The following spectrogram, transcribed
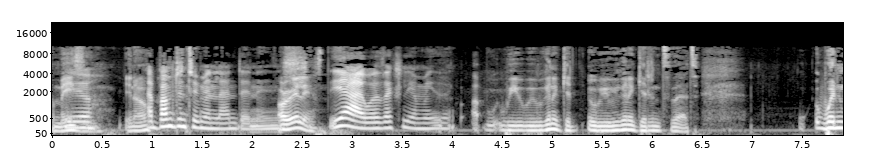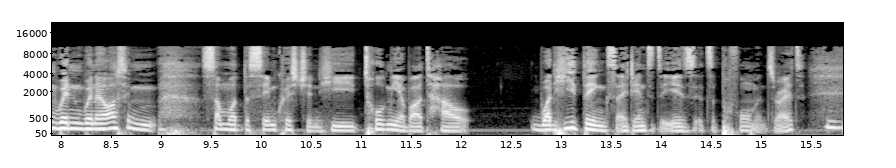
amazing. Yeah. You know, I bumped into him in London. And Oh, really? just- yeah, it was actually amazing. Uh, we we were gonna get we were gonna get into that. When when when I asked him somewhat the same question, he told me about how what he thinks identity is. It's a performance, right? Hmm.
